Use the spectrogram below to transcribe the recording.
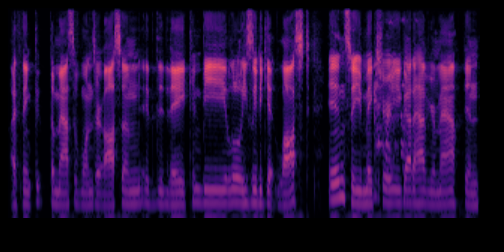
I think the massive ones are awesome. They can be a little easy to get lost in, so you make sure you got to have your map and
